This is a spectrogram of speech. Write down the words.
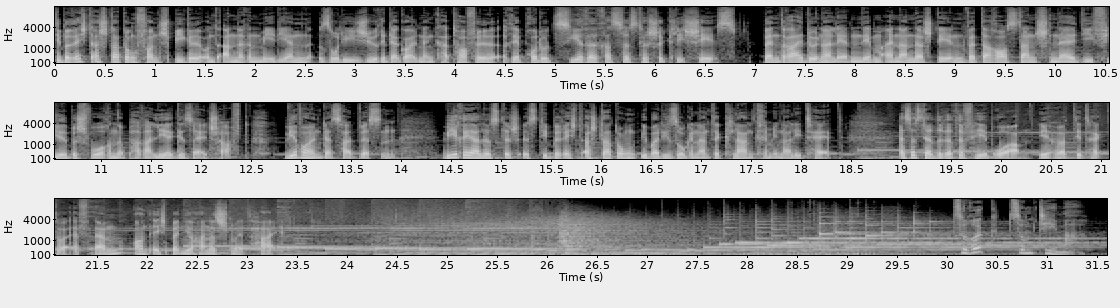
Die Berichterstattung von Spiegel und anderen Medien, so die Jury der Goldenen Kartoffel, reproduziere rassistische Klischees. Wenn drei Dönerläden nebeneinander stehen, wird daraus dann schnell die vielbeschworene Parallelgesellschaft. Wir wollen deshalb wissen, wie realistisch ist die Berichterstattung über die sogenannte Clankriminalität? Es ist der 3. Februar, ihr hört Detektor FM und ich bin Johannes Schmidt. Hi. Zurück zum Thema.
